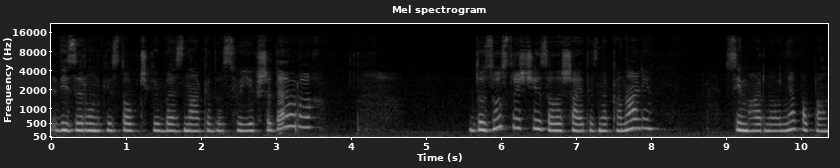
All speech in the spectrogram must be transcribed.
візерунки стовпчиків без накиду в своїх шедеврах. До зустрічі! Залишайтесь на каналі. Всім гарного дня, па-па!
